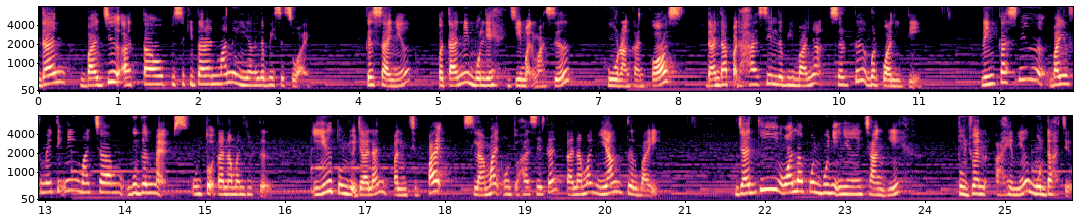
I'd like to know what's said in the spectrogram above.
dan baja atau persekitaran mana yang lebih sesuai. Kesannya, petani boleh jimat masa, kurangkan kos dan dapat hasil lebih banyak serta berkualiti. Ringkasnya, bioinformatik ni macam Google Maps untuk tanaman kita. Ia tunjuk jalan paling cepat, selamat untuk hasilkan tanaman yang terbaik. Jadi, walaupun bunyinya canggih, tujuan akhirnya mudah je.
